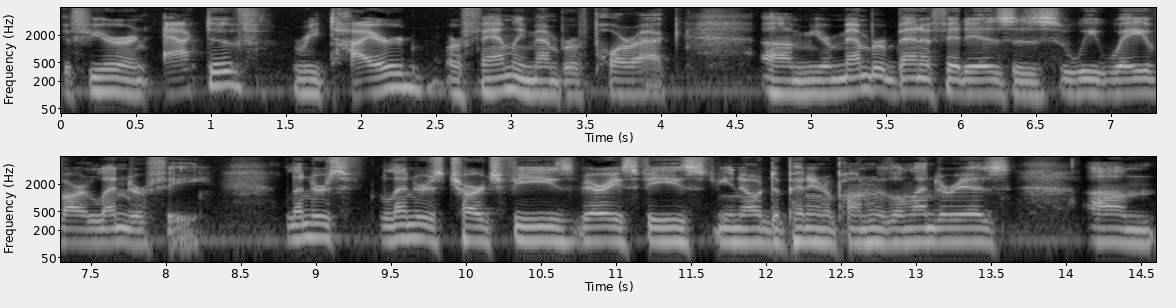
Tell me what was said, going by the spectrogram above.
if you're an active, retired, or family member of PORAC, um, your member benefit is is we waive our lender fee. Lenders lenders charge fees, various fees, you know, depending upon who the lender is. Um,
